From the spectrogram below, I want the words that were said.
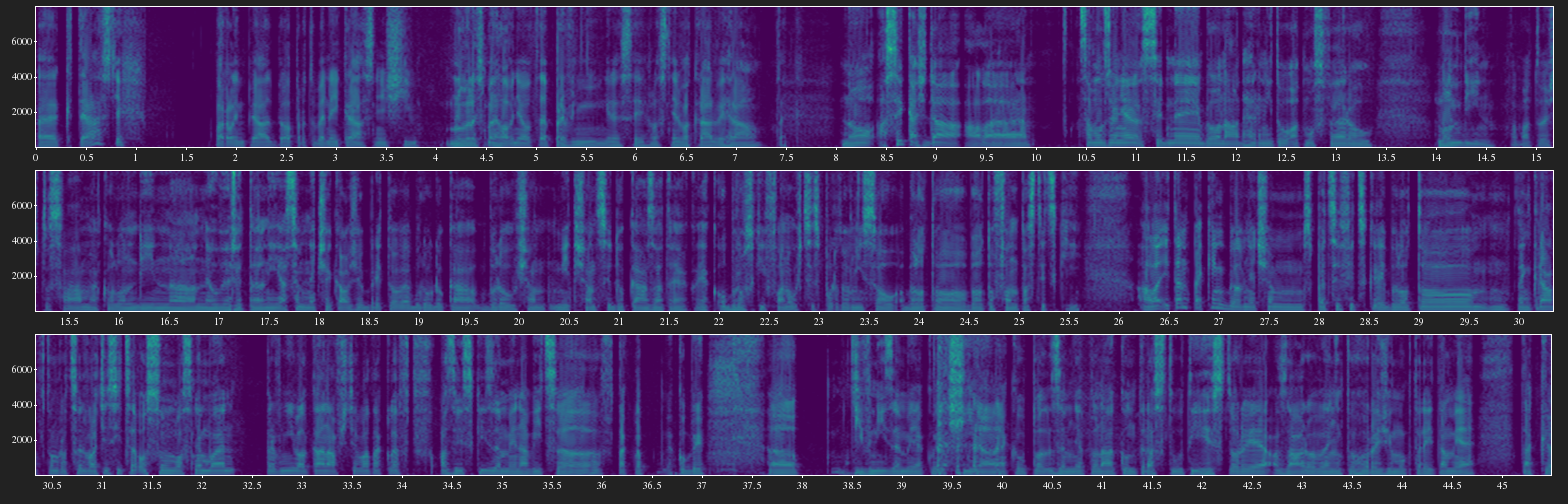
Eh, která z těch paralympiád byla pro tebe nejkrásnější? Mluvili jsme hlavně o té první, kde jsi vlastně dvakrát vyhrál. Tak... No, asi každá, ale samozřejmě Sydney bylo nádherný tou atmosférou. Londýn, pamatuješ to sám, jako Londýn eh, neuvěřitelný. Já jsem nečekal, že Britové budou, doká- budou šan- mít šanci dokázat, jak, jak obrovský fanoušci sportovní jsou a bylo to, bylo to fantastický. Ale i ten Peking byl v něčem specifický. Bylo to hm, tenkrát v tom roce 2008 vlastně moje první velká návštěva takhle v, v azijské zemi, navíc eh, v takhle jakoby uh, divný zemi, jako je Čína, jako země plná kontrastů té historie a zároveň toho režimu, který tam je, tak eh,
